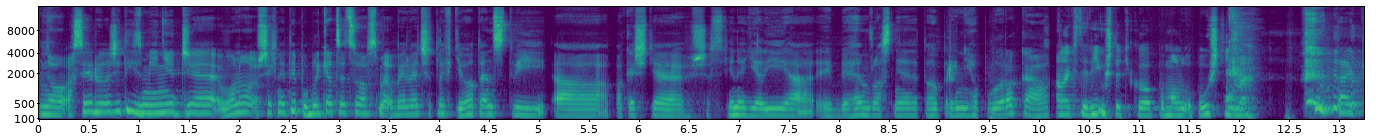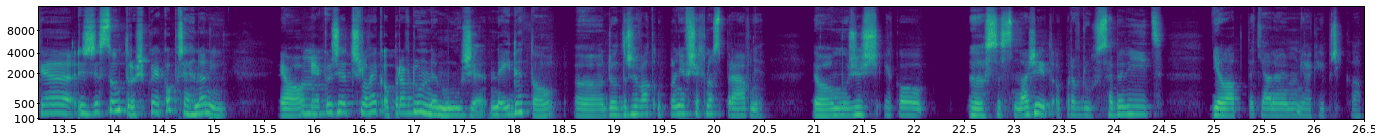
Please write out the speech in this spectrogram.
No, asi je důležité zmínit, že ono, všechny ty publikace, co jsme obě dvě četli v těhotenství a pak ještě v šesti nedělí a i během vlastně toho prvního půl roka. Ale který už teďko pomalu opouštíme. tak, eh, že jsou trošku jako přehnaný. Jo, hmm. jakože člověk opravdu nemůže, nejde to uh, dodržovat úplně všechno správně. Jo, můžeš jako uh, se snažit opravdu sebe víc, dělat, teď já nevím, nějaký příklad.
